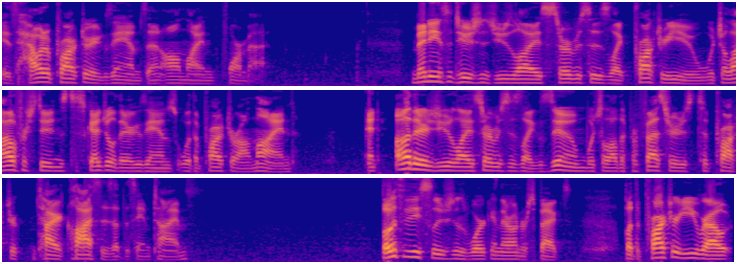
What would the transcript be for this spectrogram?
is how to proctor exams in an online format. Many institutions utilize services like ProctorU, which allow for students to schedule their exams with a proctor online, and others utilize services like Zoom, which allow the professors to proctor entire classes at the same time. Both of these solutions work in their own respect, but the ProctorU route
